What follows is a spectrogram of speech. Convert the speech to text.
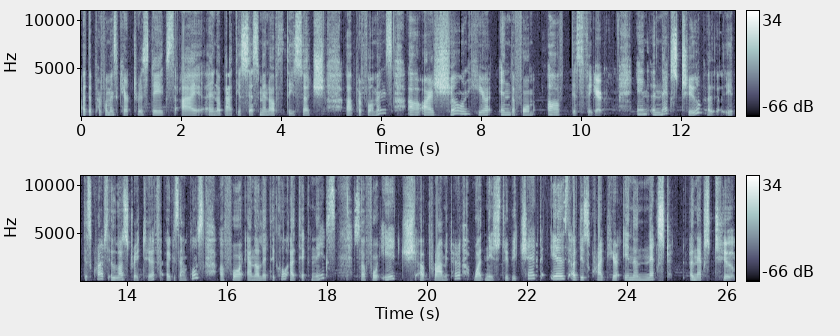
uh, the performance characteristics I, and about the assessment of the such uh, performance uh, are shown here in the form of this figure. In the Annex 2, uh, it describes illustrative examples uh, for analytical uh, techniques. So for each uh, parameter, what needs to be checked is uh, described here in the next uh, Annex 2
